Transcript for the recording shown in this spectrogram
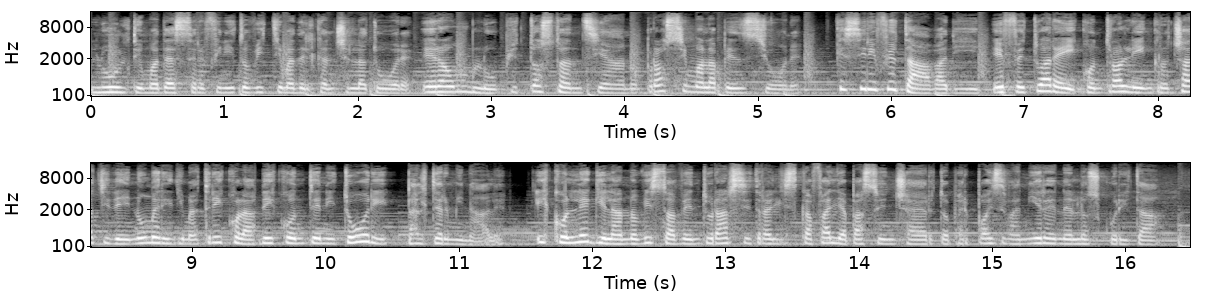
L'ultimo ad essere finito vittima del cancellatore era un blu piuttosto anziano, prossimo alla pensione, che si rifiutava di effettuare i controlli incrociati dei numeri di matricola dei contenitori dal terminale. I colleghi l'hanno visto avventurarsi tra gli scaffali a passo incerto per poi svanire nell'oscurità.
